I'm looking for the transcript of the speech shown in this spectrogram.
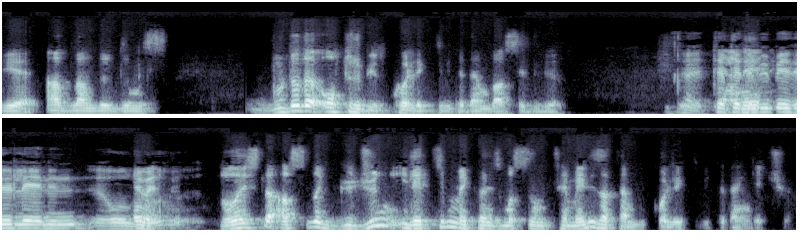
diye adlandırdığımız. Burada da o tür bir kolektiviteden bahsediliyor. Evet, tepede yani, bir belirleyenin olduğu. Evet. Dolayısıyla aslında gücün iletim mekanizmasının temeli zaten bu kolektiviteden geçiyor.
